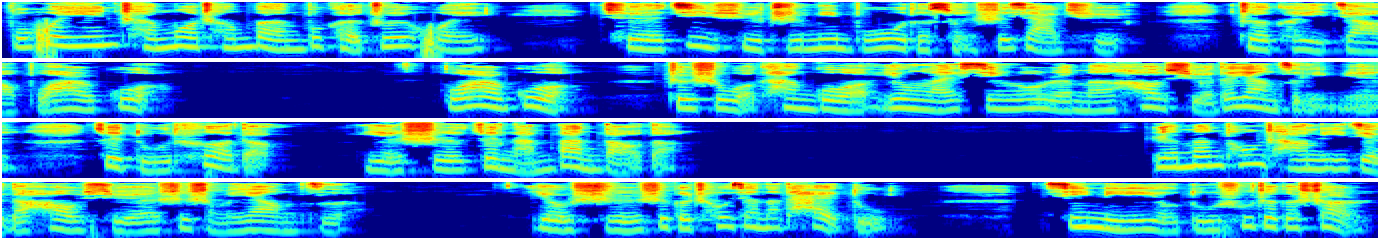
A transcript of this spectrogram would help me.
不会因沉没成本不可追回，却继续执迷不悟的损失下去，这可以叫不二过。不二过，这是我看过用来形容人们好学的样子里面最独特的。也是最难办到的。人们通常理解的好学是什么样子？有时是个抽象的态度，心里有读书这个事儿，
